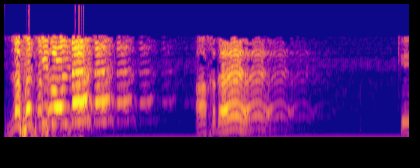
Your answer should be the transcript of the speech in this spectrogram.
لفظ کی بولدا آخد ہے کہ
